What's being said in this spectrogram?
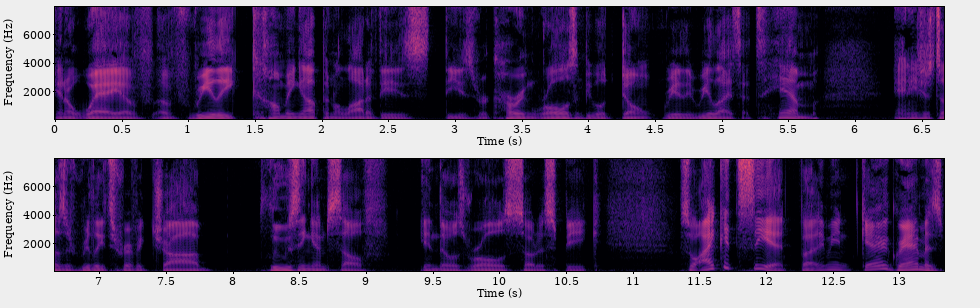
in a way of of really coming up in a lot of these these recurring roles and people don't really realize that's him. And he just does a really terrific job losing himself in those roles so to speak. So I could see it but I mean Gary Graham is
